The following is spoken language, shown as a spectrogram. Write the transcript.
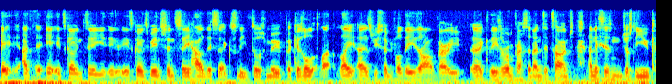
it, it, it's going to it's going to be interesting to see how this actually does move because, like as we said before, these are very uh, these are unprecedented times, and this this isn't just a UK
